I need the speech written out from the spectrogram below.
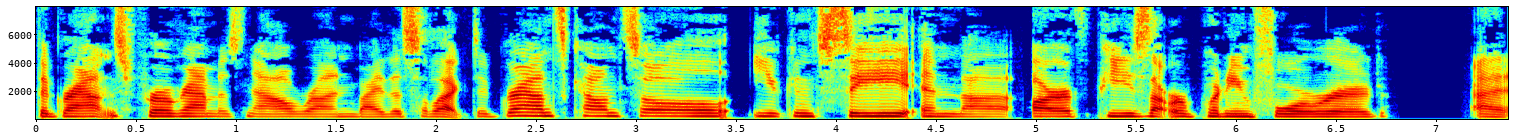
The grants program is now run by the Selected Grants Council. You can see in the RFPs that we're putting forward, uh,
